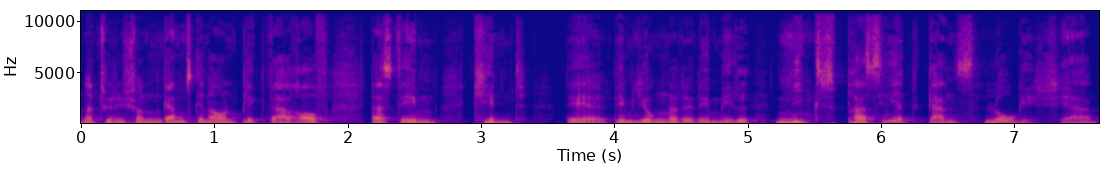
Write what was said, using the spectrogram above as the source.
natürlich schon einen ganz genauen Blick darauf, dass dem Kind der, dem Jungen oder dem Mädel nichts passiert. Ganz logisch, ja.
